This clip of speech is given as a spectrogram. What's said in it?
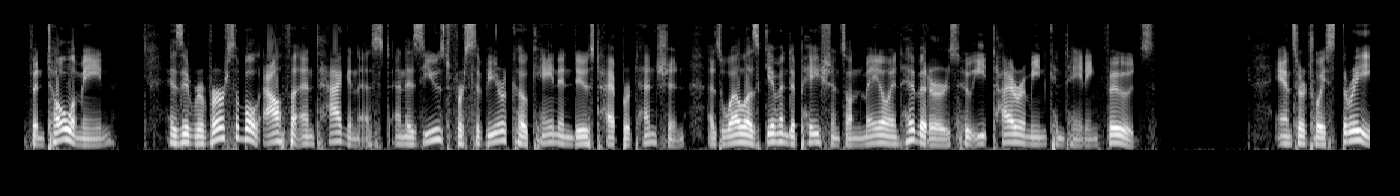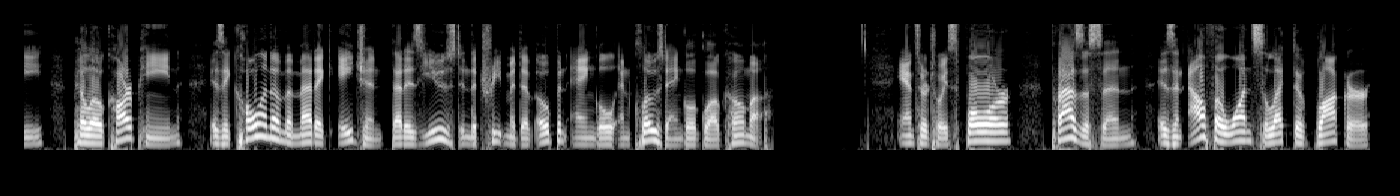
phentolamine, is a reversible alpha antagonist and is used for severe cocaine induced hypertension as well as given to patients on MAO inhibitors who eat tyramine containing foods. Answer choice 3, pilocarpine, is a cholinomimetic agent that is used in the treatment of open angle and closed angle glaucoma. Answer choice 4. Prazosin is an alpha 1 selective blocker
